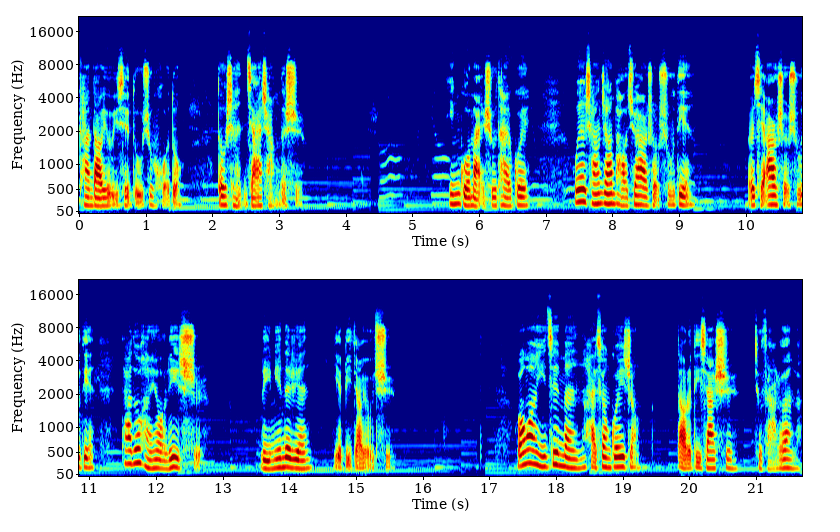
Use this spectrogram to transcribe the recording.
看到有一些读书活动，都是很家常的事。英国买书太贵，我也常常跑去二手书店，而且二手书店。大都很有历史，里面的人也比较有趣。往往一进门还算规整，到了地下室就杂乱了，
